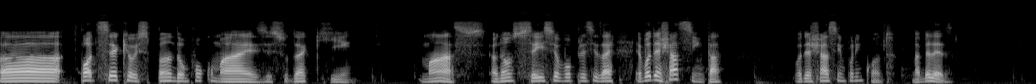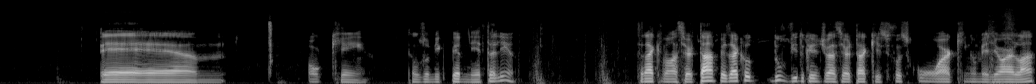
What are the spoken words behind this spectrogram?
Uh, pode ser que eu expanda um pouco mais isso daqui. Mas eu não sei se eu vou precisar. Eu vou deixar assim, tá? Vou deixar assim por enquanto. Mas beleza. É... Ok. Tem um zumbi perneta ali. Será que vão acertar? Apesar que eu duvido que a gente vai acertar aqui. Se fosse com o arquinho melhor lá.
